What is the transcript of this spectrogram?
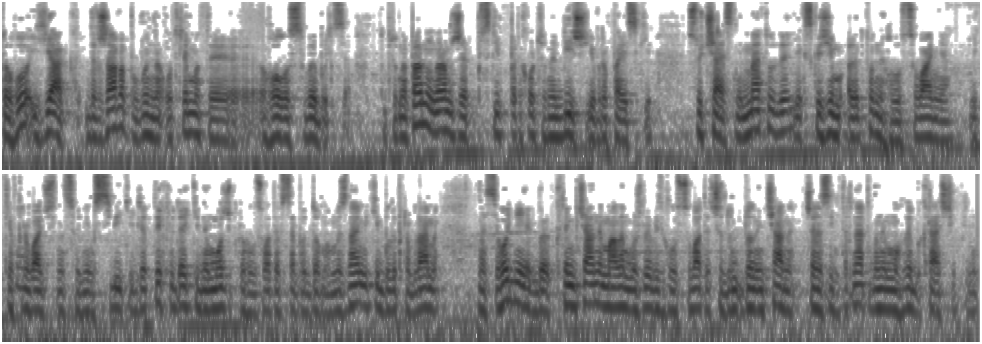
того, як держава повинна отримати голос виборця. Тобто, напевно, нам вже слід переходити на більш європейські сучасні методи, як, скажімо, електронне голосування, яке впроваджується на сьогодні в світі для тих людей, які не можуть проголосувати в себе вдома. Ми знаємо, які були проблеми на сьогодні. Якби кримчани мали можливість голосувати чи дон- донеччани через інтернет, вони могли б краще е,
